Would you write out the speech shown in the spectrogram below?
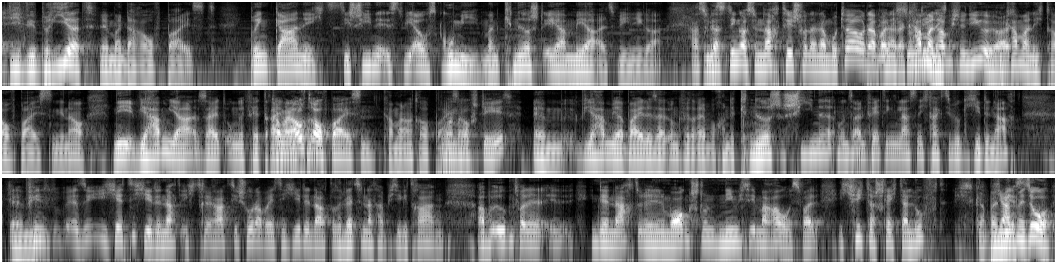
die vibriert, wenn man darauf beißt. Bringt gar nichts. Die Schiene ist wie aus Gummi. Man knirscht eher mehr als weniger. Hast du Und das Ding aus dem Nachttisch von deiner Mutter oder weil Ja, ich da so kann man habe ich noch nie gehört? Kann man nicht drauf beißen, genau. Nee, wir haben ja seit ungefähr drei Kann man Wochen. auch drauf beißen, Kann man auch drauf wenn man beißen. drauf steht. Ähm, wir haben ja beide seit ungefähr drei Wochen eine Knirschschiene uns anfertigen lassen. Ich trage sie wirklich jede Nacht. Ähm, Also ich jetzt nicht jede Nacht, ich trage sie schon, aber jetzt nicht jede Nacht. Also letzte Nacht habe ich sie getragen. Aber irgendwann in, in, der Nacht oder in den Morgenstunden nehme ich sie immer raus, weil ich kriege da schlechter Luft. ich, bei Ich mir atme so.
